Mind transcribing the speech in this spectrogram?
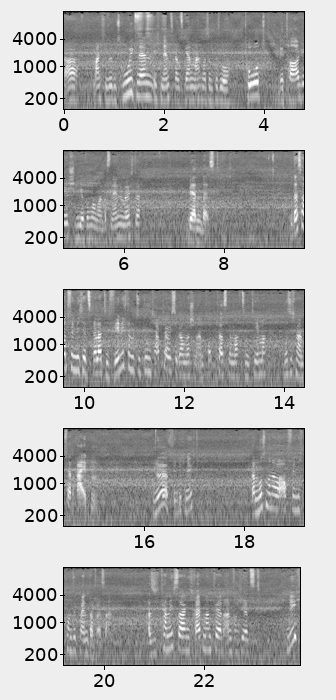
ja, manche würden es ruhig nennen, ich nenne es ganz gern manchmal so ein bisschen tot, lethargisch, wie auch immer man das nennen möchte, werden lässt. Und das hat, finde ich, jetzt relativ wenig damit zu tun. Ich habe, glaube ich, sogar mal schon einen Podcast gemacht zum Thema, muss ich mein Pferd reiten? Nö, finde ich nicht. Dann muss man aber auch, finde ich, konsequent dabei sein. Also ich kann nicht sagen, ich reite mein Pferd einfach jetzt nicht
